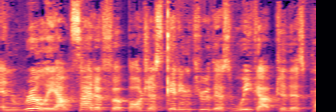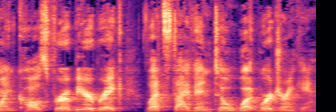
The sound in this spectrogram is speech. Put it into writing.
and really outside of football, just getting through this week up to this point calls for a beer break. Let's dive into what we're drinking.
